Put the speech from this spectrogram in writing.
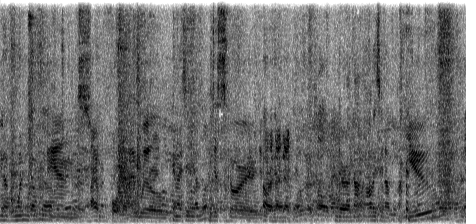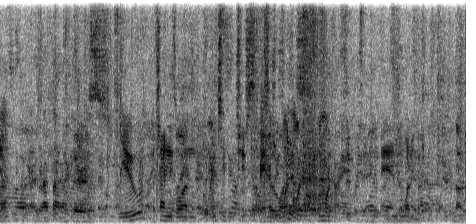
You have one Delta for And trade? I have four left. I will Can I see the other one? discard Are in that deck. They're not obviously not. you, yeah, I thought. I- There's you, a Chinese one, one, two, three. two Spanish So one, one more, one more card. and one English one. None.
